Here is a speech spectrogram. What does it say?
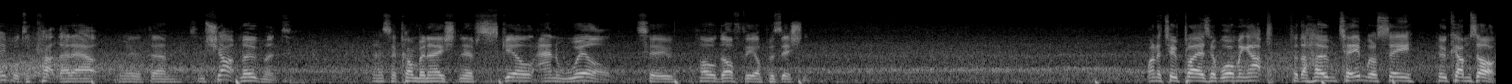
Able to cut that out with um, some sharp movement. That's a combination of skill and will to hold off the opposition. One or two players are warming up for the home team. We'll see who comes on.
